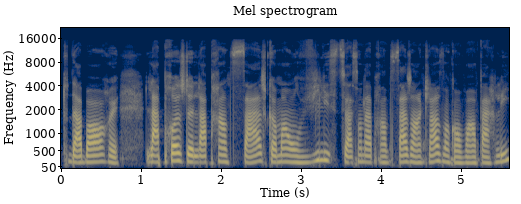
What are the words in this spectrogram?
tout d'abord euh, l'approche de l'apprentissage, comment on vit les situations d'apprentissage en classe. Donc on va en parler.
